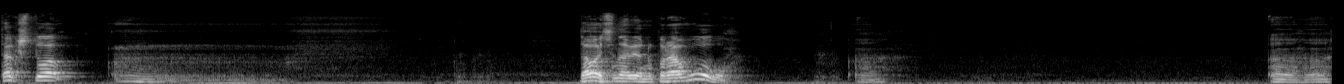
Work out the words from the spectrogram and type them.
Так что Давайте, наверное, про Вову. Ага.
